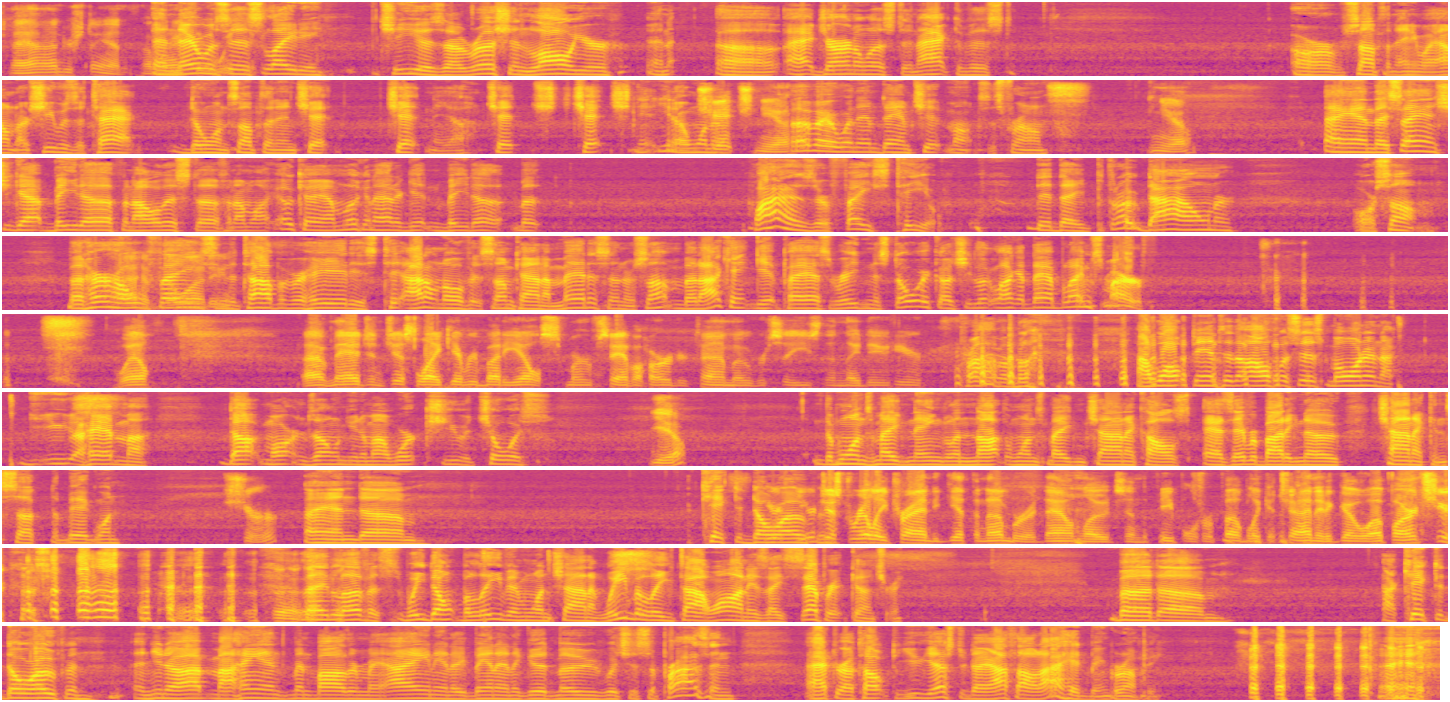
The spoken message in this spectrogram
Yeah, I understand. I'm and there was this lady she is a Russian lawyer and uh, journalist and activist or something. Anyway, I don't know. She was attacked doing something in Chet Chechnya, Chet Chechnya. You know, one Chechnya. Of, over where them damn chipmunks is from. Yeah. And they saying she got beat up and all this stuff, and I'm like, okay, I'm looking at her getting beat up, but why is her face teal? Did they throw dye on her or something? But her whole face no and the top of her head is, t- I don't know if it's some kind of medicine or something, but I can't get past reading the story because she looked like a damn blame smurf. well, I imagine just like everybody else, Smurfs have a harder time overseas than they do here. Probably. I walked into the office this morning. I, you, I had my Doc Martens on, you know, my work shoe of choice. Yeah the ones made in England, not the ones made in China, because as everybody know, China can suck the big one. Sure. And um, kicked the door you're, open. You're just really trying to get the number of downloads in the People's Republic of China to go up, aren't you? they love us. We don't believe in one China. We believe Taiwan is a separate country. But um, I kicked the door open, and you know, I, my hand's been bothering me. I ain't in a, been in a good mood, which is surprising. After I talked to you yesterday, I thought I had been grumpy. and,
